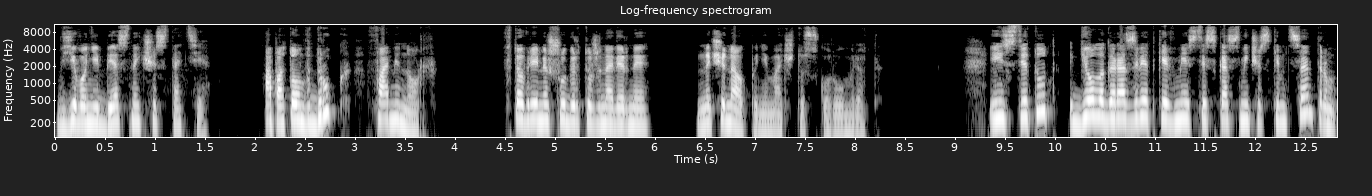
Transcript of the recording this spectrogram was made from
в его небесной чистоте, а потом вдруг фа минор. В то время Шуберт уже, наверное, начинал понимать, что скоро умрет. Институт геологоразведки вместе с космическим центром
